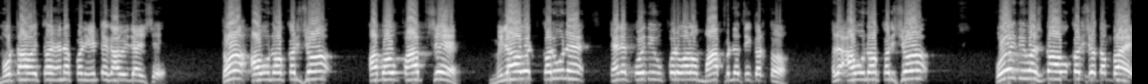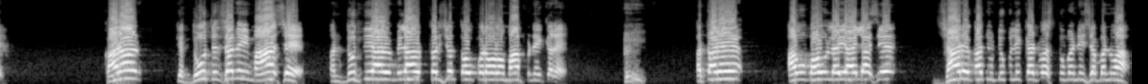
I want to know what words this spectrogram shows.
મોટા હોય તો એને પણ એટેક આવી જાય છે. તો આવું ન કરશો. આ બહુ પાપ છે. મિલાવટ કરવું ને, એને કોઈ દી ઉપરવાળો માફ નથી કરતો. એટલે આવું ન કરશો. કોઈ દિવસ ન આવું કરશો તમે ભાઈ. કારણ કે દૂધ છે ને માં છે. અને દૂધની મિલાવટ કરશો તો ઉપરવાળો માફ નહીં કરે. અત્યારે આવું બહુ લઈ આવેલા છે. જ્યારે કાજુ ડુપ્લિકેટ વસ્તુ મંડી છે બનવા.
